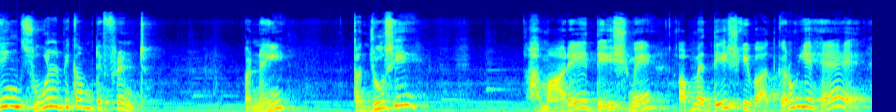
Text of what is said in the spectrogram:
थिंग्स विल बिकम डिफरेंट पर नहीं कंजूसी, हमारे देश में, अब मैं देश की बात करूँ, ये है।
